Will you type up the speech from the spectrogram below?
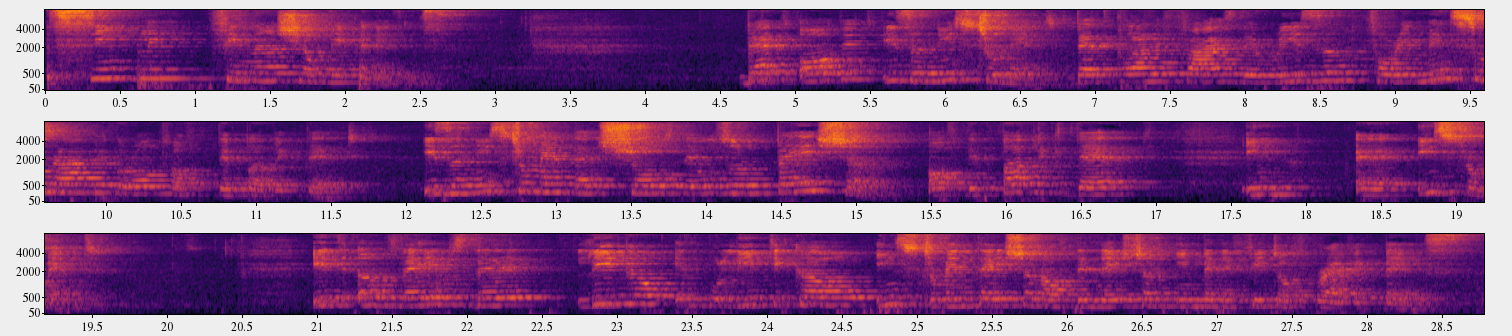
simply financial mechanisms. That audit is an instrument that clarifies the reason for immensurable growth of the public debt. Is an instrument that shows the usurpation of the public debt in uh, instrument. It unveils the legal and political instrumentation of the nation in benefit of private banks.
